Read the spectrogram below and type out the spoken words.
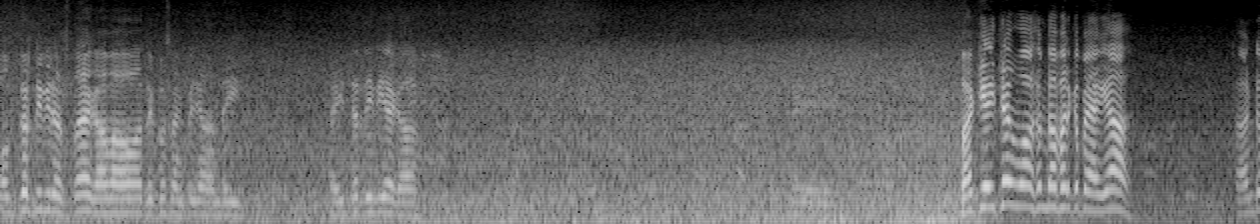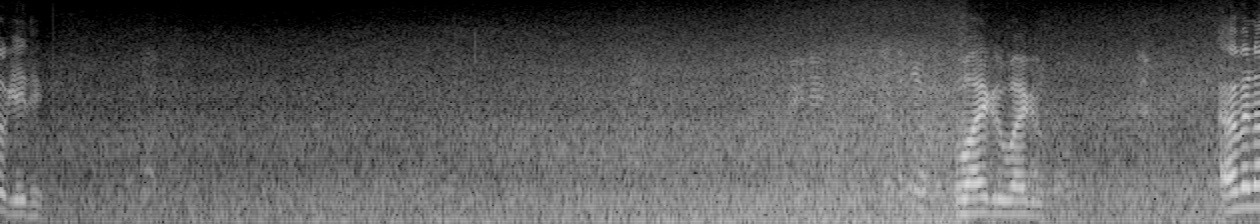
ਉਧਰ ਦੀ ਵੀ ਰਸਤਾ ਹੈਗਾ ਵਾ ਉਹ ਦੇਖੋ ਸੰਗਤ ਜਾਂਦੇ ਹੀ ਇੱਧਰ ਦੀ ਵੀ ਹੈਗਾ। ਤੇ ਬਾਕੀ ਇੱਥੇ ਮੌਸਮ ਦਾ ਫ਼ਰਕ ਪੈ ਗਿਆ। ਠੰਡ ਹੋ ਗਈ ਇੱਥੇ। ਵਾਹਿਗੁਰੂ ਵਾਹਿਗੁਰੂ। ਐਵੇਂ ਨਾ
